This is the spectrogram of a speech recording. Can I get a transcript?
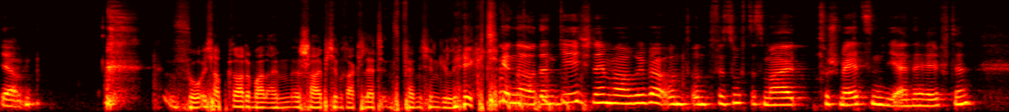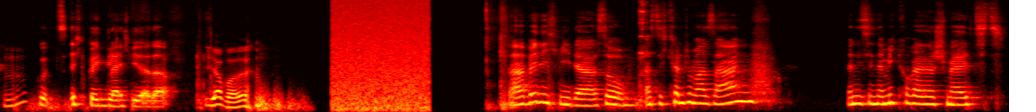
ja. So, ich habe gerade mal ein Scheibchen Raclette ins Pfännchen gelegt. Genau, dann gehe ich schnell mal rüber und, und versuche das mal zu schmelzen, die eine Hälfte. Mhm. Gut, ich bin gleich wieder da. Jawohl. Da bin ich wieder. So, also ich kann schon mal sagen, wenn es in der Mikrowelle schmelzt,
